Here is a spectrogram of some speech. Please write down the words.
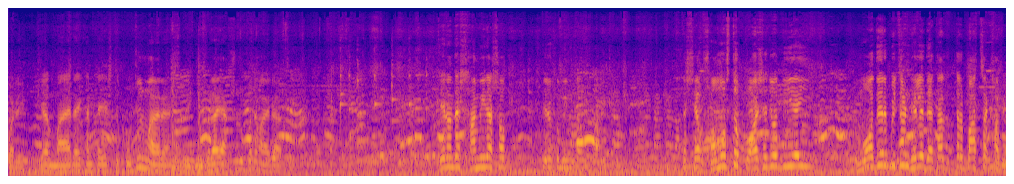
করে, যারা মায়েরা এখানটায় এসে প্রচুর মায়েরা আছে প্রায় একশোর উপরে মায়েরা আছে। এনাদের স্বামীরা সব এরকম ইনকাম করে। তা সে সমস্ত পয়সা যদি এই মদের পিছন ঢেলে দেয় তার তার বাচ্চা খাবে।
